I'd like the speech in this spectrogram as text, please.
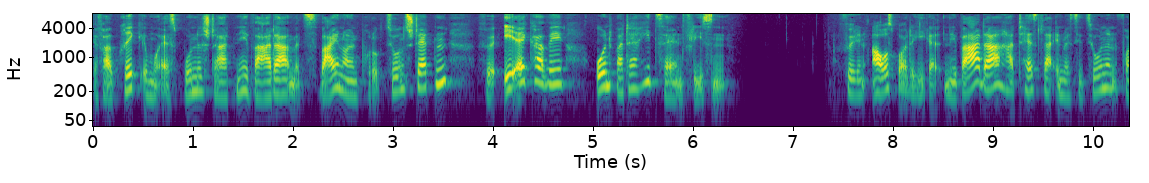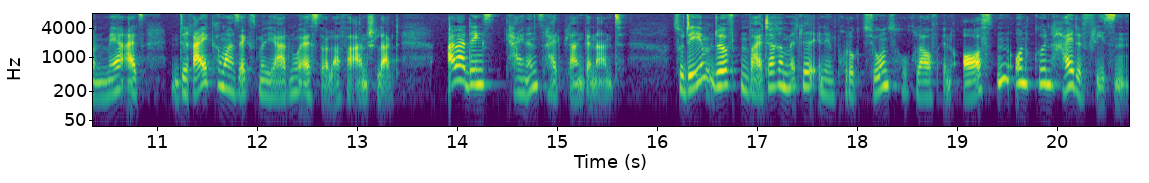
der Fabrik im US-Bundesstaat Nevada mit zwei neuen Produktionsstätten für E-Lkw und Batteriezellen fließen. Für den Ausbau der Giga Nevada hat Tesla Investitionen von mehr als 3,6 Milliarden US-Dollar veranschlagt, allerdings keinen Zeitplan genannt. Zudem dürften weitere Mittel in den Produktionshochlauf in Austin und Grünheide fließen.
